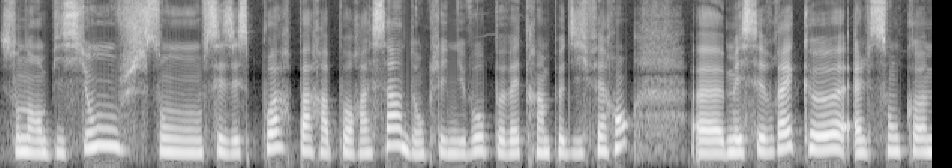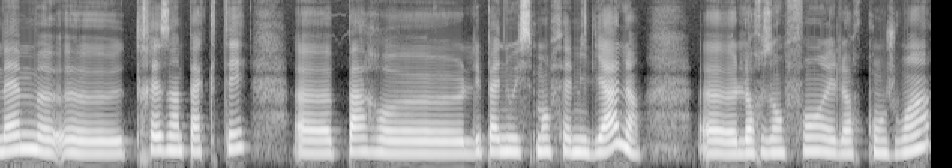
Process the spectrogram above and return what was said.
son ambition son ses espoirs par rapport à ça donc les niveaux peuvent être un peu différents. Euh, mais c'est vrai que elles sont quand même très impactées par l'épanouissement familial leurs enfants et leurs conjoints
